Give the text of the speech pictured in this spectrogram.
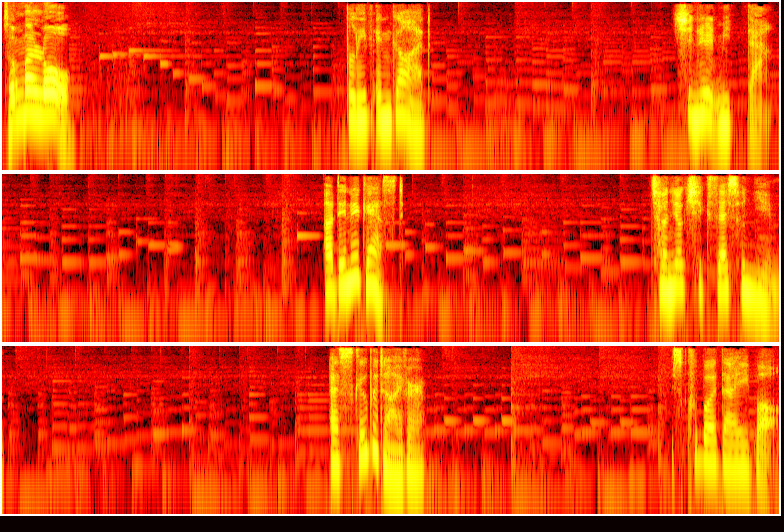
정말로. Believe in God. 신을 믿다. A dinner guest. 저녁 식사 손님. A scuba diver. 스쿠버 다이버.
